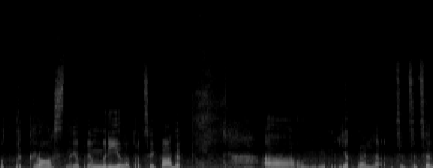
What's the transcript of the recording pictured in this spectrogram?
от прекрасний, я прям мріяла про цей кадр. А, як правильно? Це, це, це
